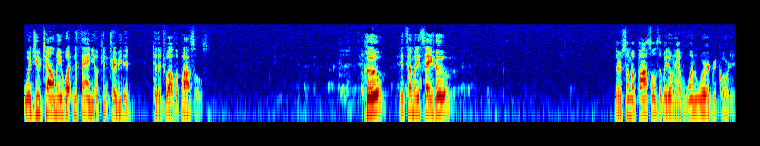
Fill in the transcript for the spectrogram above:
would you tell me what Nathaniel contributed to the 12 apostles? Who? Did somebody say who? There are some apostles that we don't have one word recorded.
